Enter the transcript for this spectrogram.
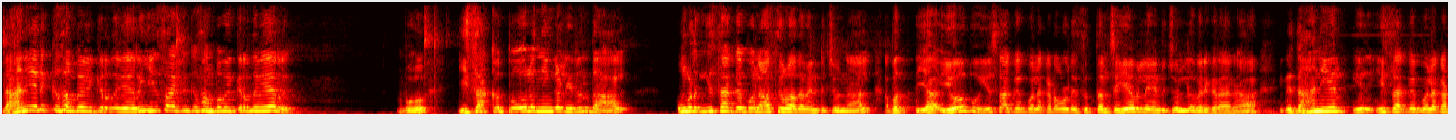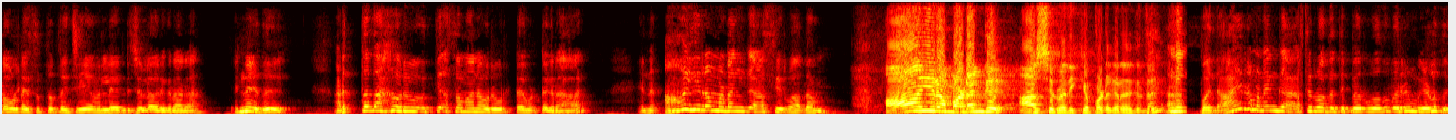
தானியலுக்கு சம்பவிக்கிறது வேறு ஈசாக்குக்கு சம்பவிக்கிறது வேறு. அப்போ ஈசாக்கை போல நீங்கள் இருந்தால் உங்களுக்கு ஈசாக்கை போல ஆசீர்வாதம் என்று சொன்னால் அப்ப யோபு ஈசாக்கை போல கடவுளுடைய சித்தம் செய்யவில்லை என்று சொல்ல வருகிறாரா? இது தானியேல் ஈசாக்கை போல கடவுளுடைய சித்தத்தை செய்யவில்லை என்று சொல்ல வருகிறாரா? என்ன இது? அடுத்ததாக ஒரு வித்தியாசமான ஒரு உருட்டை விட்டுகிறார் என்ன? ஆயிரம் மடங்கு ஆசீர்வாதம். ஆயிரம் மடங்கு ஆசீர்வதிக்கப்படுகிறது. இப்போ இந்த ஆயிரம் மடங்கு ஆசீர்வாதத்தை பெறுவது வெறும் எழுது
